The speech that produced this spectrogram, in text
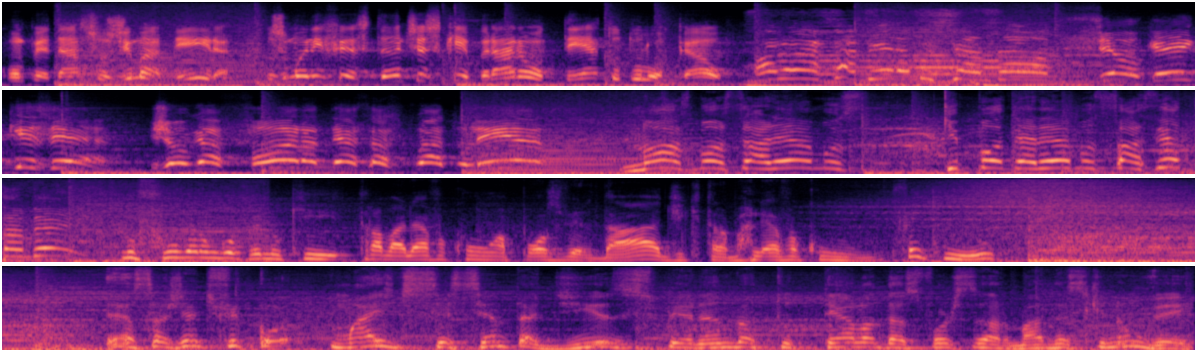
Com pedaços de madeira, os manifestantes quebraram o teto do local. Olha a cadeira do Xandão! Se alguém quiser jogar fora dessas quatro linhas, nós mostraremos que poderemos fazer também. No fundo era um governo que trabalhava com a pós-verdade, que trabalhava com fake news. Essa gente ficou mais de 60 dias esperando a tutela das Forças Armadas que não veio.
